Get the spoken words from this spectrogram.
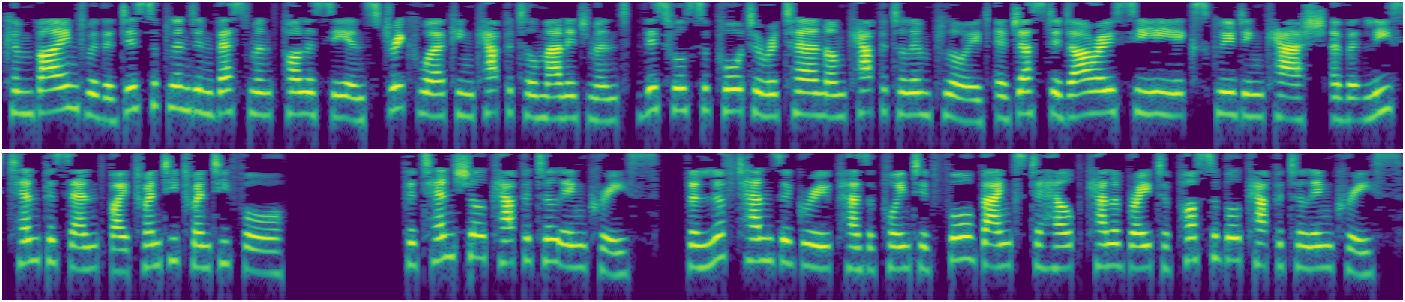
Combined with a disciplined investment policy and strict working capital management, this will support a return on capital employed adjusted ROCE excluding cash of at least 10% by 2024. Potential capital increase. The Lufthansa Group has appointed four banks to help calibrate a possible capital increase.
